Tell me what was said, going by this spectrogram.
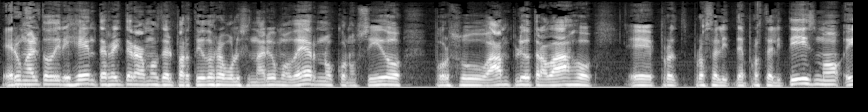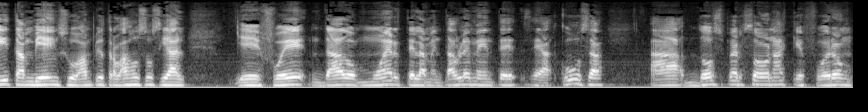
era un alto dirigente, reiteramos, del Partido Revolucionario Moderno, conocido por su amplio trabajo eh, de proselitismo y también su amplio trabajo social. Eh, fue dado muerte, lamentablemente, se acusa a dos personas que fueron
